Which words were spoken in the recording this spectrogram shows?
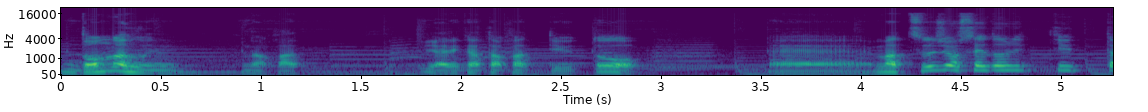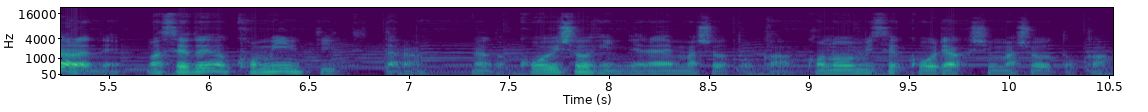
ーどんな風なかやり方かっていうと、えーまあ通常セドリって言ったらね、まあセドリのコミュニティって言ったら、なんかこういう商品狙いましょうとか、このお店攻略しましょうとか、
